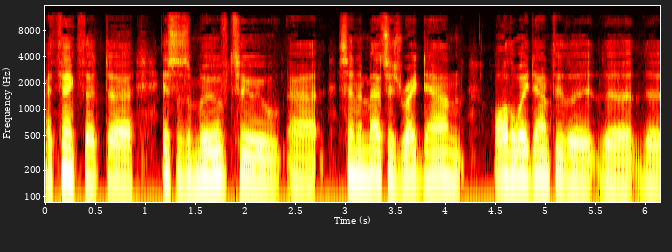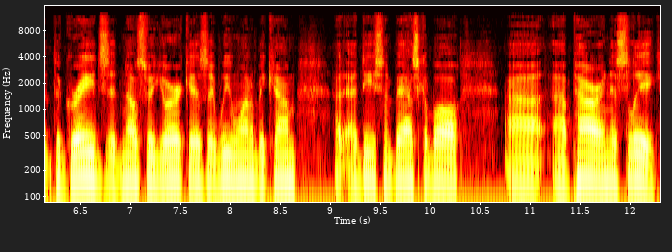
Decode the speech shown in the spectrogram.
I think that uh, this is a move to uh, send a message right down all the way down through the, the, the, the grades at Nelsonville York is that we want to become a, a decent basketball uh, uh, power in this league.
